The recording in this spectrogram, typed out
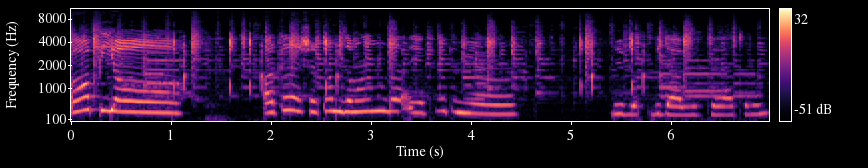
Abi ya. Arkadaşlar tam zamanında yapıyordum ya. Bir, bir daha bir play atalım.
